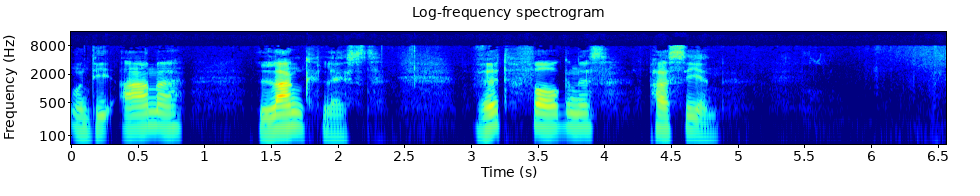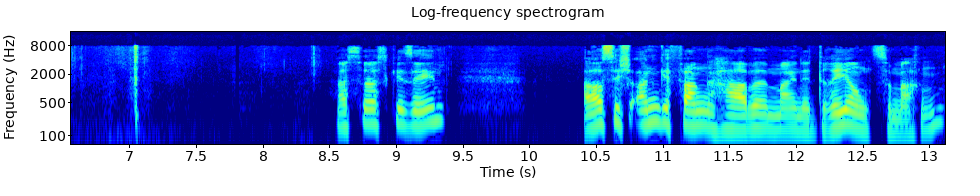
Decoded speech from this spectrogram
und die Arme lang lässt, wird Folgendes passieren. Hast du das gesehen? Als ich angefangen habe, meine Drehung zu machen,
